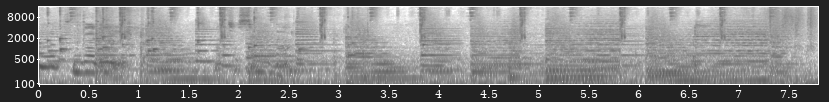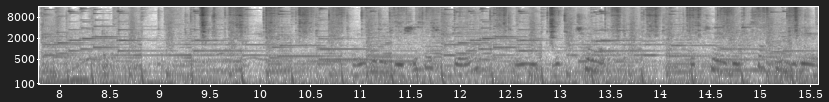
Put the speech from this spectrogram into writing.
이렇게 분갈이 마쳤습니다. 씻어줄게요. 저는 목초, 목초에도 씻었던 물이에요.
